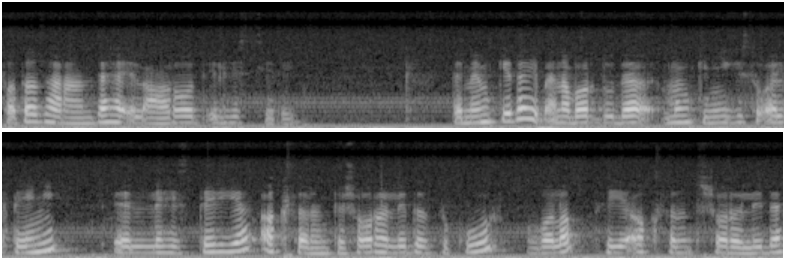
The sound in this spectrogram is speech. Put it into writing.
فتظهر عندها الأعراض الهستيرية. تمام كده؟ يبقى أنا برضو ده ممكن يجي سؤال تاني. الهستيريا أكثر انتشارا لدى الذكور غلط. هي أكثر انتشارا لدى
